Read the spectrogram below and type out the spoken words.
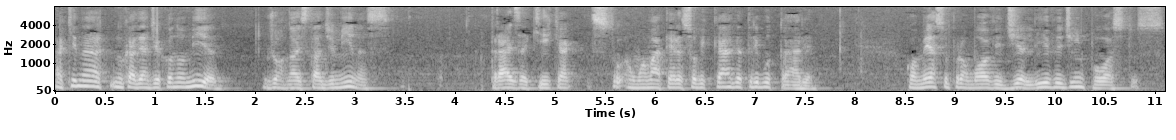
Aqui na, no caderno de economia, o jornal Estado de Minas traz aqui que uma matéria sobre carga tributária. Comércio promove dia livre de impostos.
